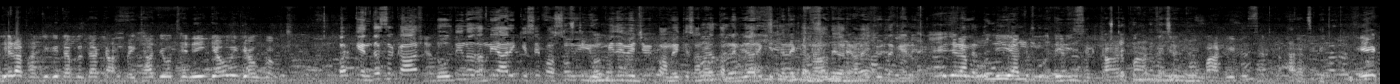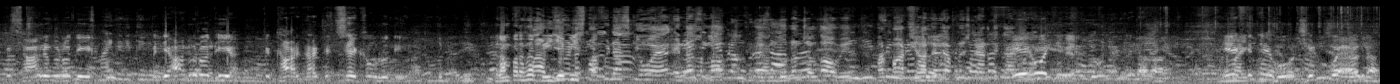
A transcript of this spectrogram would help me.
ਜਿਹੜਾ ਫਰਜ਼ ਕੀਤਾ ਬੰਦਾ ਘਰ ਬੈਠਾ ਤੇ ਉੱਥੇ ਨਹੀਂ ਗਿਆ, ਉਹ ਵੀ ਜਾਊਗਾ ਪਰ ਕੇਂਦਰ ਸਰਕਾਰ ਡੋਲਦੀ ਨਜ਼ਰ ਨਹੀਂ ਆ ਰਹੀ ਕਿਸੇ ਪਾਸੋਂ ਵੀ ਯੂਪੀ ਦੇ ਵਿੱਚ ਵੀ ਭਾਵੇਂ ਕਿਸਾਨਾਂ ਨੇ ਧਰਨੇ ਵਿਚਾਰੇ ਕੀਤੇ ਨੇ ਕਰਨਾਲ ਦੇ ਹਰਿਆਣਾ 'ਚ ਵੀ ਲੱਗੇ ਨੇ। ਇਹ ਜਿਹੜਾ ਮੋਦੀ ਆ ਤੇ ਮੋਦੀ ਦੀ ਸਰਕਾਰ ਪਾਰਟੀ ਦੀ ਸਰਕਾਰ ਹੈ। ਇਹ ਕਿਸਾਨ ਵਿਰੋਧੀ ਹੈ ਪੰਜਾਬ ਵਿਰੋਧੀ ਆ ਤੇ ਖਾਰ ਕਰਕੇ ਸਿੱਖ ਵਿਰੋਧੀ ਆ ਬ੍ਰਹਮਪੁਰਾ ਸਾਹਿਬ ਬੀਜੇਪੀ ਕੰਫੀਡੈਂਸ ਕਿਉਂ ਆਇਆ ਇੰਨਾ ਲੰਮਾ ਅੰਦੋਲਨ ਚੱਲਦਾ ਹੋਵੇ ਪਰ ਪਾਠਸ਼ਾਲੇ ਨੇ ਆਪਣੇ ਸਟੈਂਡ ਤੇ ਕਾਇਮ ਇਹੋ ਜਿਹੇ ਇਹ ਕਿਤੇ ਹੋਰ ਸ਼ੁਰੂ ਹੋਇਆ ਹੁੰਦਾ।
